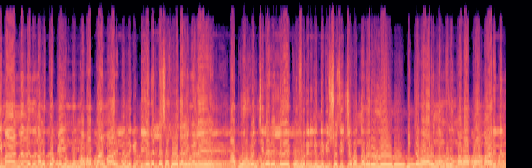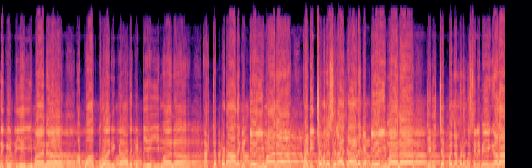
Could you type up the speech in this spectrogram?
ഈമാൻ എന്നത് നമുക്കൊക്കെയും ഉമ്മ പാപ്പാന്മാരിൽ നിന്ന് കിട്ടിയതല്ല സഹോദരങ്ങളെ? അപൂർവം ചിലരല്ലേ കുഫറിൽ നിന്ന് വിശ്വസിച്ചു വന്നവരുള്ളൂ. മിക്കവാറും നമ്മൾ ഉമ്മ പാപ്പാന്മാരിൽ നിന്ന് കിട്ടിയ ഈമാന. അപ്പൊ അധ്വാനിക്കാതെ കിട്ടിയ ഈമാന. കഷ്ടപ്പെടാതെ കിട്ടിയ ഈമാന പഠിച്ചു മനസ്സിലാക്കാതെ കിട്ടിയ ഈമാന ജനിച്ചപ്പോ നമ്മൾ മുസ്ലിമീങ്ങളാ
